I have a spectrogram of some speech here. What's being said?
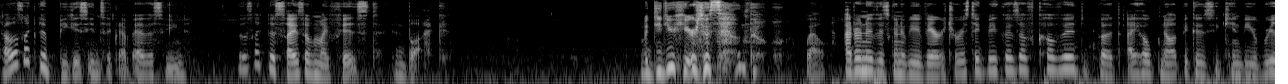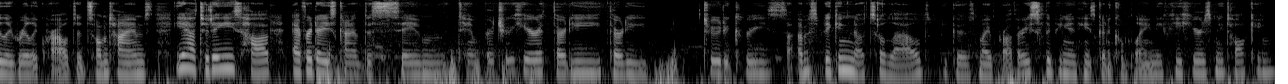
that was like the biggest insect I've ever seen. It was like the size of my fist in black. But did you hear the sound though? Well i don't know if it's going to be very touristic because of covid but i hope not because it can be really really crowded sometimes. Yeah today is hot. Every day is kind of the same temperature here 30 32 degrees. I'm speaking not so loud because my brother is sleeping and he's going to complain if he hears me talking.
